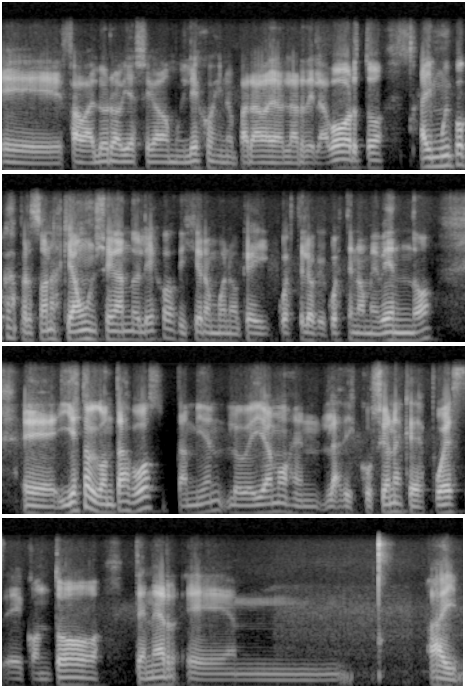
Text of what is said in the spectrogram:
Eh, Favaloro había llegado muy lejos y no paraba de hablar del aborto. Hay muy pocas personas que aún llegando lejos dijeron, bueno, ok, cueste lo que cueste, no me vendo. Eh, y esto que contás vos también lo veíamos en las discusiones que después eh, contó tener Ay,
